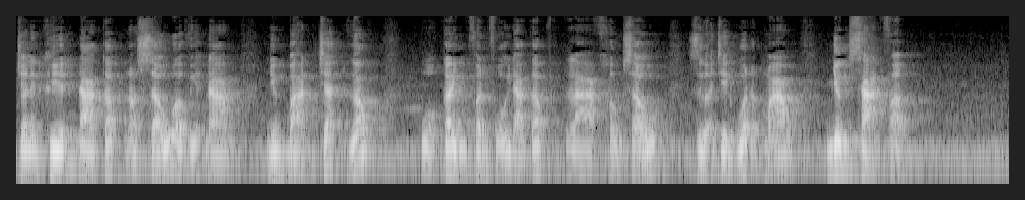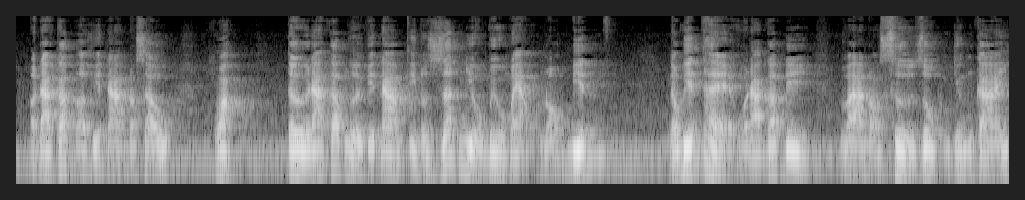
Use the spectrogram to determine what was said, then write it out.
Cho nên khiến đa cấp nó xấu ở Việt Nam nhưng bản chất gốc của kênh phân phối đa cấp là không xấu, dựa trên word of mouth, nhưng sản phẩm ở đa cấp ở Việt Nam nó xấu, hoặc từ đa cấp người Việt Nam thì nó rất nhiều mưu mẹo, nó biến nó biến thể của đa cấp đi, và nó sử dụng những cái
